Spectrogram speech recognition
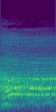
Time!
